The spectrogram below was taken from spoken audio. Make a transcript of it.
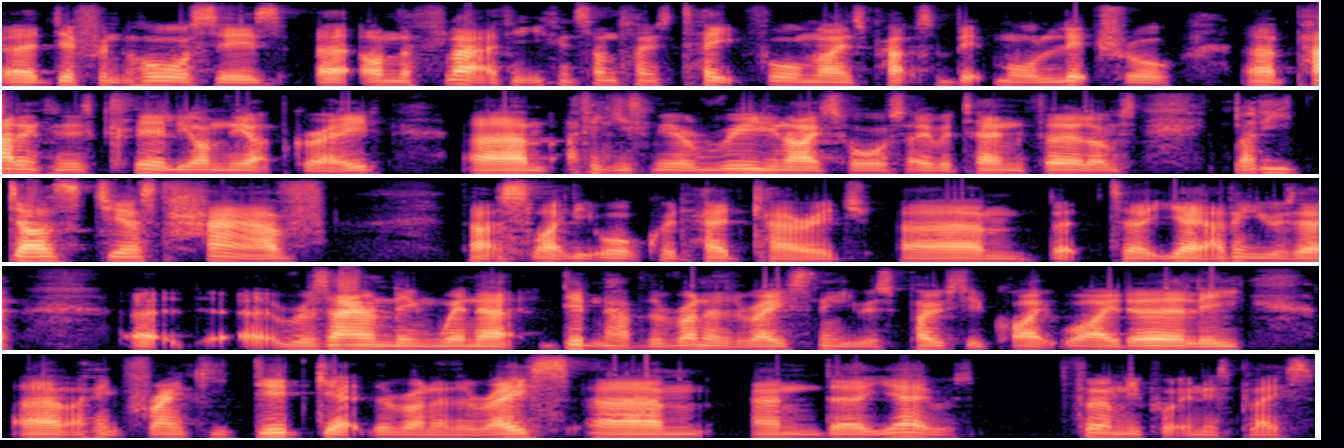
uh, different horses. Uh, on the flat, I think you can sometimes take form lines perhaps a bit more literal. Uh, Paddington is clearly on the upgrade. Um, I think he's going to be a really nice horse over 10 furlongs, but he does just have that slightly awkward head carriage. Um, but uh, yeah, I think he was a, a, a, resounding winner. Didn't have the run of the race. I think he was posted quite wide early. Uh, I think Frankie did get the run of the race, um, and uh, yeah, it was firmly put in his place.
